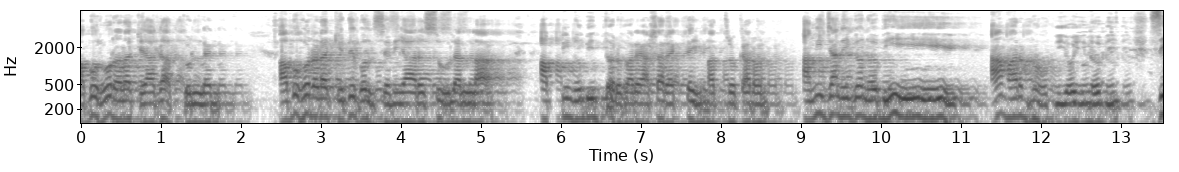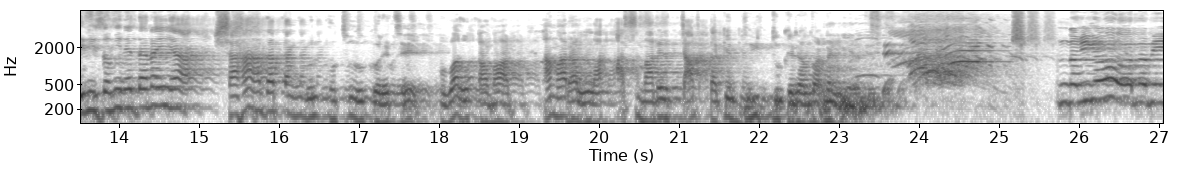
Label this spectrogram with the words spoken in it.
আবু হুরারাকে আঘাত করলেন। আবু হুরারা কেঁদে বলছেন, ইয়া রাসূলুল্লাহ আপনি নবীর দরবারে আসার একটাই মাত্র কারণ। আমি জানি গো নবী, আমার নবী ওই নবী, যিনি জমিনে দাঁড়াইয়া শাহাদাত আঙ্গুল উঁচু করেছে। ওয়াল আমার আমার আল্লাহ আসমানের চারটাকে দুই টুকরা বানাইয়াছে নবী গো, নবী।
